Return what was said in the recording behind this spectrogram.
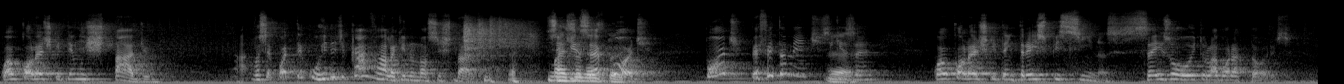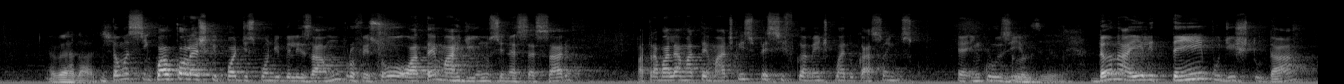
Qual é o colégio que tem um estádio? Ah, você pode ter corrida de cavalo aqui no nosso estádio. Se quiser, pode. Pode, perfeitamente, se é. quiser. Qual é o colégio que tem três piscinas, seis ou oito laboratórios? É verdade. Então, assim, qual é o colégio que pode disponibilizar um professor, ou até mais de um, se necessário, para trabalhar matemática especificamente com educação é, inclusive, inclusive, dando a ele tempo de estudar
